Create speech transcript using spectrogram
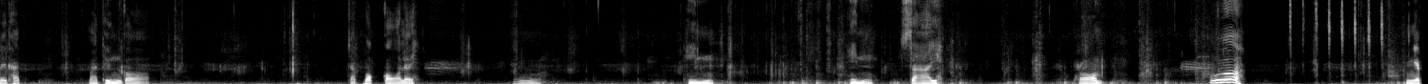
เลยครับ มาถึงก็ จับบล็อกกอเลยหิน หินทราย พร้อมโอ้เงียบ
